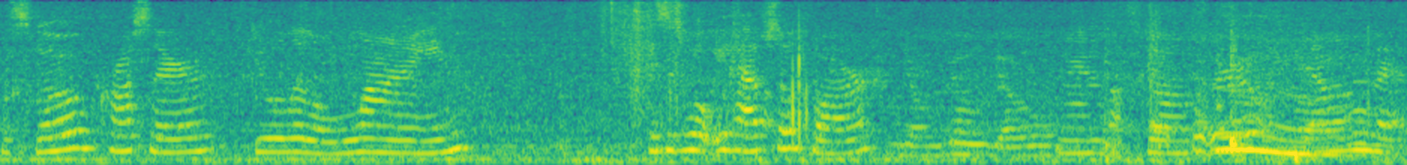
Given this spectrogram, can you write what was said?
Let's go across there, do a little line. This is what we have so far. Yo yo yo And let's go through, down that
